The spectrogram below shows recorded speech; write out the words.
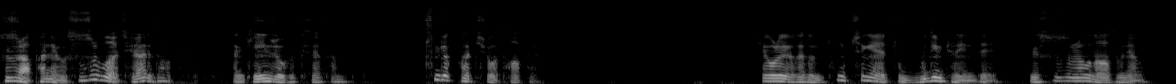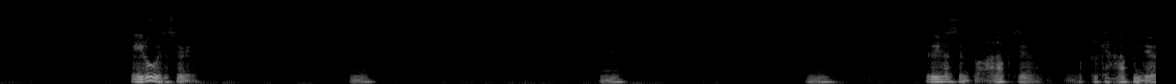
수술 아팠냐고? 수술보다 재활이 더 아파요. 난 개인적으로 그렇게 생각합니다. 충격파 치료가 더 아파요. 제가 원래 약간 좀 통증에 좀 무딘 편인데 이 수술하고 나와서 그냥, 그냥 이러고 있었어요 그냥. 음, 음, 음. 의사 선생님 또 안 아프세요? 뭐 그렇게 안 아픈데요?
